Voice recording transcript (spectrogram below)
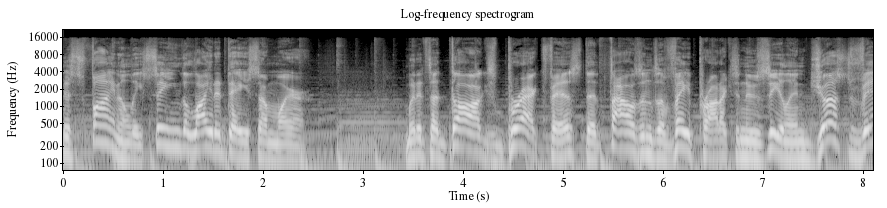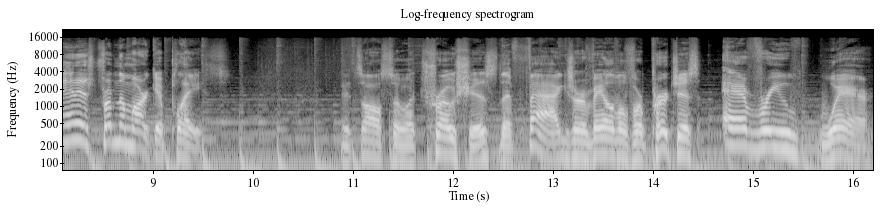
is finally seeing the light of day somewhere. But it's a dog's breakfast that thousands of vape products in New Zealand just vanished from the marketplace. It's also atrocious that fags are available for purchase everywhere.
